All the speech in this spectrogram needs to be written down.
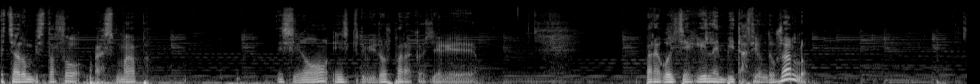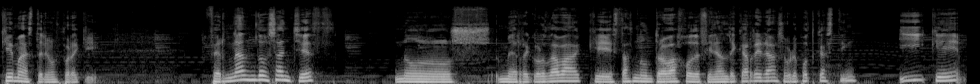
echar un vistazo a SMAP y si no, inscribiros para que os llegue para que os llegue la invitación de usarlo. ¿Qué más tenemos por aquí? Fernando Sánchez nos me recordaba que está haciendo un trabajo de final de carrera sobre podcasting y que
